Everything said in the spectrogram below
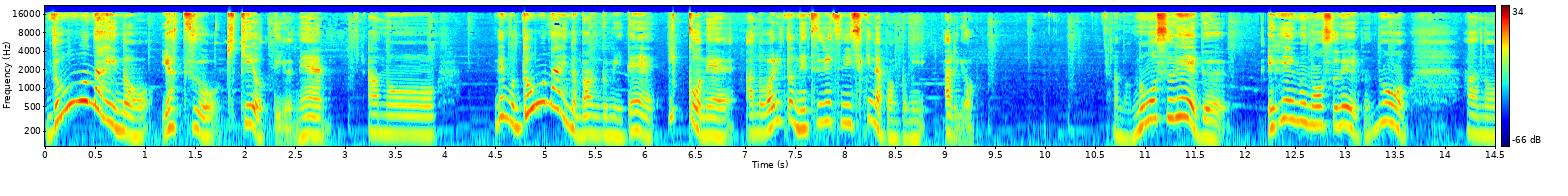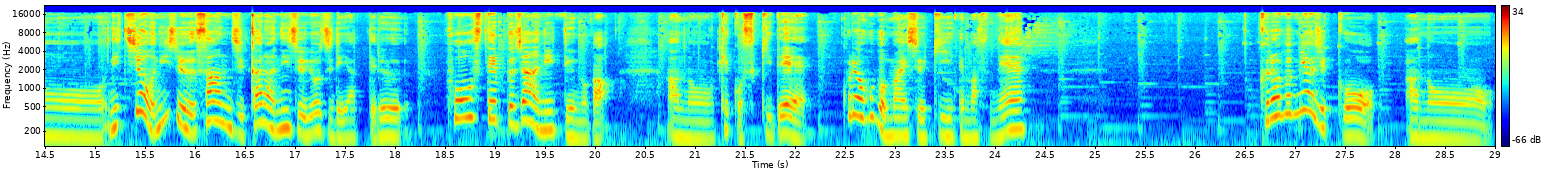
道内のやつを聞けよっていうね。あのでも道内の番組で1個ねあの割と熱烈に好きな番組あるよ。あのノースウェーブ FM ノースウェーブの、あの日曜23時から24時でやってる「4ステップジャーニー」っていうのが、あの結構好きでこれはほぼ毎週聞いてますね。クラブミュージックをあの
